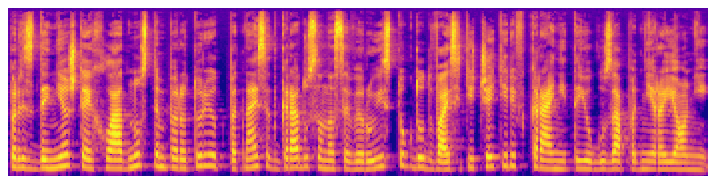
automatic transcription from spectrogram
През деня ще е хладно с температури от 15 градуса на североисток до 24 в крайните югозападни райони.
